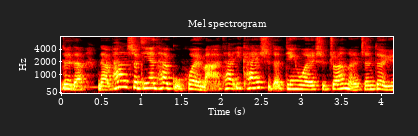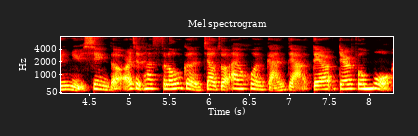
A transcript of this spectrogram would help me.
对的，哪怕是今天太古汇嘛，它一开始的定位是专门针对于女性的，而且它 slogan 叫做“爱混敢嗲 dare dare for more”。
